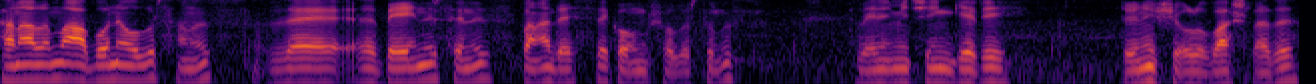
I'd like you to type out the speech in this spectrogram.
Kanalıma abone olursanız ve e, beğenirseniz bana destek olmuş olursunuz. Benim için geri dönüş yolu başladı.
